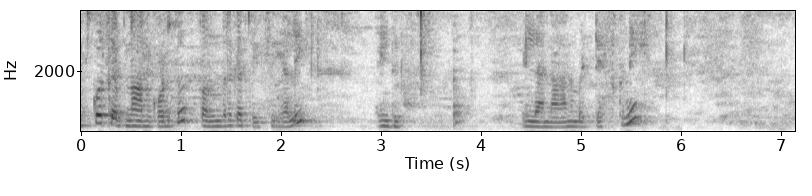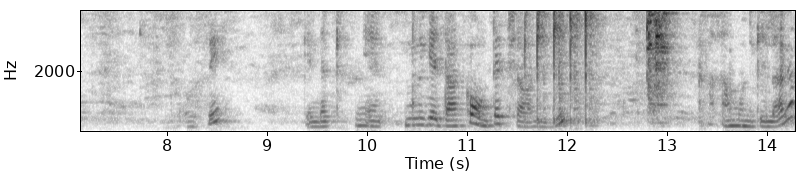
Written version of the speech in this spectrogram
ఎక్కువసేపు నానకూడదు తొందరగా తీసేయాలి. ఇది ఇలా నానబెట్టేసుకుని పోసి కిందకి మునిగే దాకా ఉంటే చాలు ఇది. అలా మునిగేలాగా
